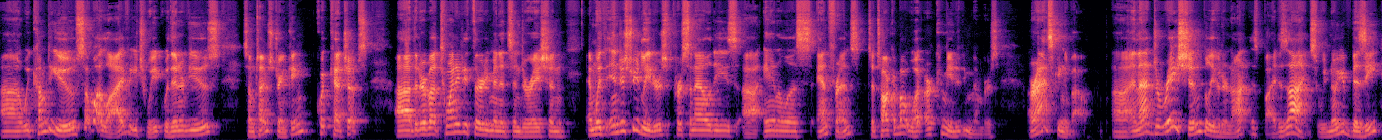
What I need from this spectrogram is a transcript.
Uh, we come to you somewhat live each week with interviews, sometimes drinking, quick catch ups uh, that are about 20 to 30 minutes in duration, and with industry leaders, personalities, uh, analysts, and friends to talk about what our community members are asking about. Uh, and that duration, believe it or not, is by design. So we know you're busy,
